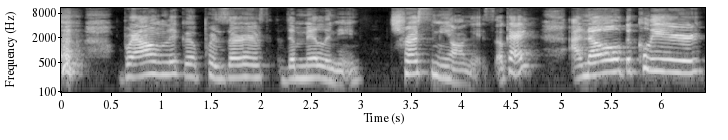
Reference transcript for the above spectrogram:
Brown liquor preserves the melanin. Trust me on this, okay? I know the clear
